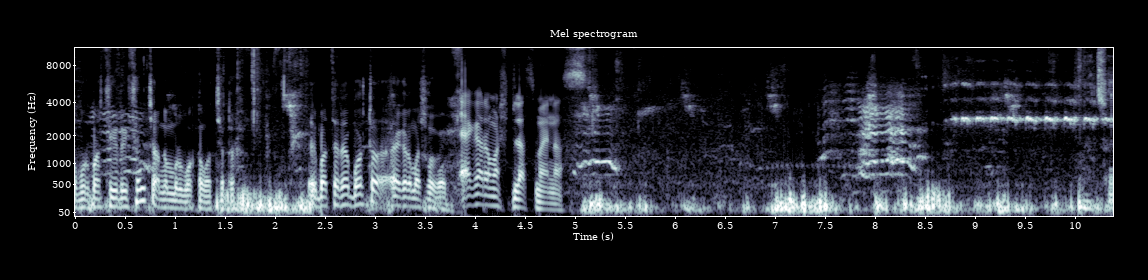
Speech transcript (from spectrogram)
অপর পাশ থেকে দেখছেন চার নম্বর বকনা বাচ্চাটা। এই বাচ্চাটার বয়সটা এগারো মাস হবে। এগারো মাস প্লাস মাইনাস আচ্ছা।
